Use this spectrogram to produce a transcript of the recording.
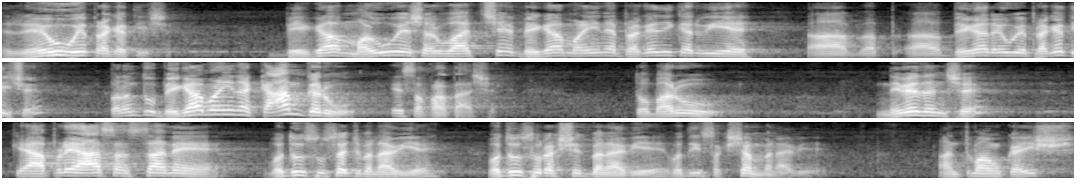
રહેવું એ પ્રગતિ છે. ભેગા મળવું એ શરૂઆત છે, ભેગા મળીને પ્રગતિ કરવી એ ભેગા રહેવું એ પ્રગતિ છે, પરંતુ ભેગા મળીને કામ કરવું એ સફળતા છે. તો મારું નિવેદન છે કે આપણે આ સંસ્થાને વધુ સુસજ્જ બનાવીએ. વધુ સુરક્ષિત બનાવીએ, વધુ સક્ષમ બનાવીએ. અંતમાં હું કહીશ,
